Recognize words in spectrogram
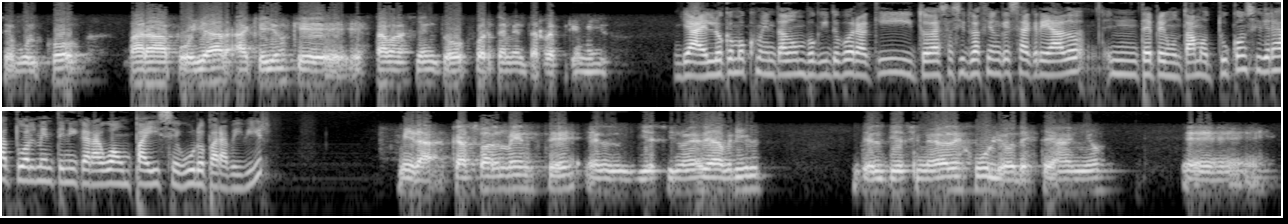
se volcó para apoyar a aquellos que estaban siendo fuertemente reprimidos. Ya, es lo que hemos comentado un poquito por aquí y toda esa situación que se ha creado. Mm, te preguntamos, ¿tú consideras actualmente Nicaragua un país seguro para vivir? Mira, casualmente el 19 de abril del 19 de julio de este año, eh,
